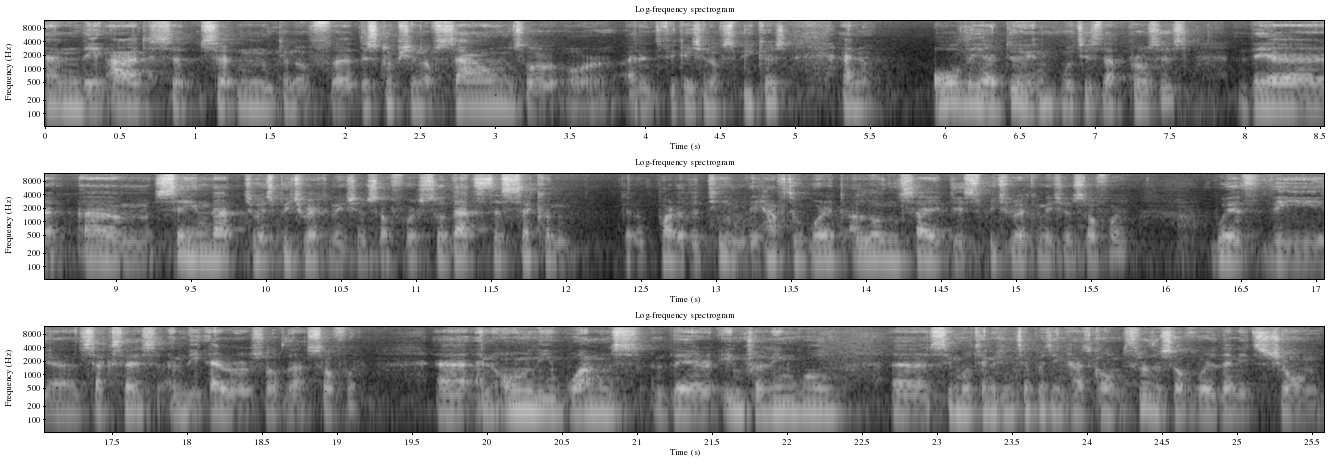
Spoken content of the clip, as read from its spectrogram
and they add certain kind of uh, description of sounds or, or identification of speakers. And all they are doing which is that process they are um, saying that to a speech recognition software. So that's the second kind of part of the team. They have to work alongside the speech recognition software with the uh, success and the errors of that software. Uh, and only once their intralingual uh, simultaneous interpreting has gone through the software then it's shown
